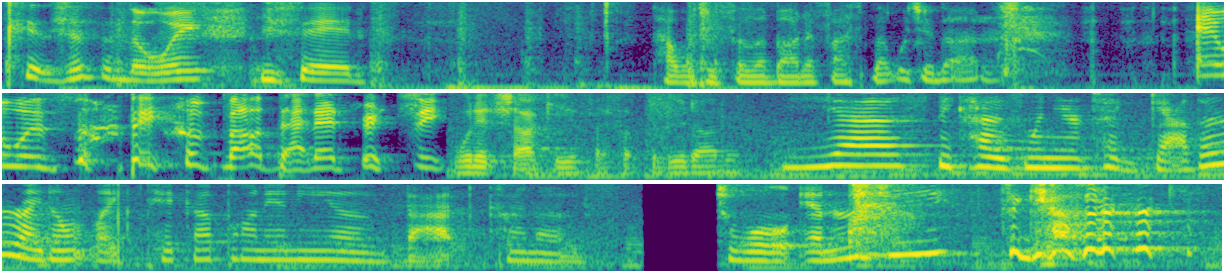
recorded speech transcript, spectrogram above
Cause just in the way you said, "How would you feel about if I slept with your daughter?" It was something about that energy. Would it shock you if I slept with your daughter? Yes, because when you're together, I don't like pick up on any of that kind of sexual energy together.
